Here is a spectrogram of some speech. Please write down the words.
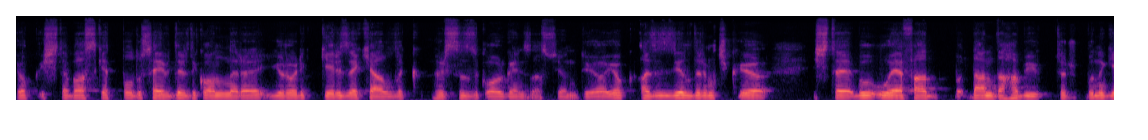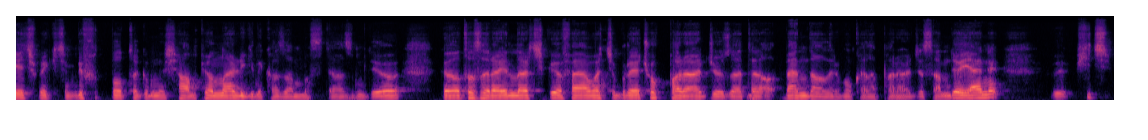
yok işte basketbolu sevdirdik onlara Euroleague gerizekalılık, hırsızlık organizasyonu diyor. Yok Aziz Yıldırım çıkıyor işte bu UEFA'dan daha büyüktür. Bunu geçmek için bir futbol takımının Şampiyonlar Ligi'ni kazanması lazım diyor. Galatasaraylılar çıkıyor Fenerbahçe buraya çok para harcıyor zaten ben de alırım o kadar para harcasam diyor. Yani e, hiç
